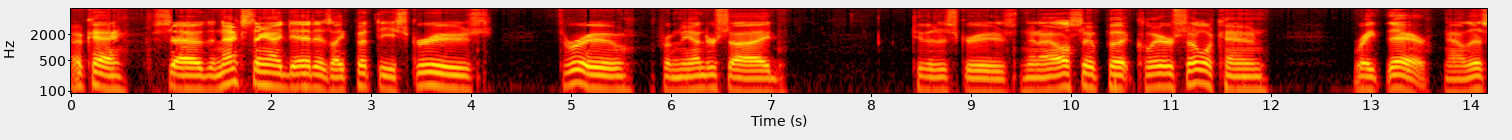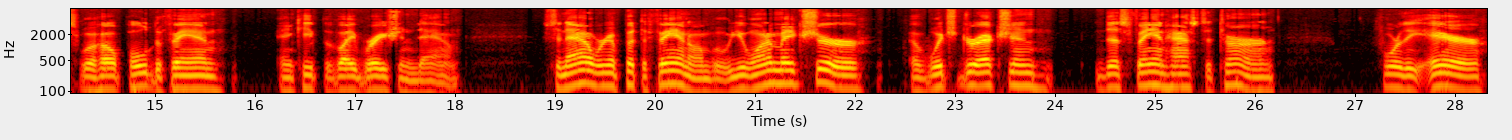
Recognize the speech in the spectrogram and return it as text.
Okay, so the next thing I did is I put the screws through from the underside to the screws. And then I also put clear silicone right there. Now this will help hold the fan and keep the vibration down. So now we're going to put the fan on, but you want to make sure of which direction this fan has to turn for the air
